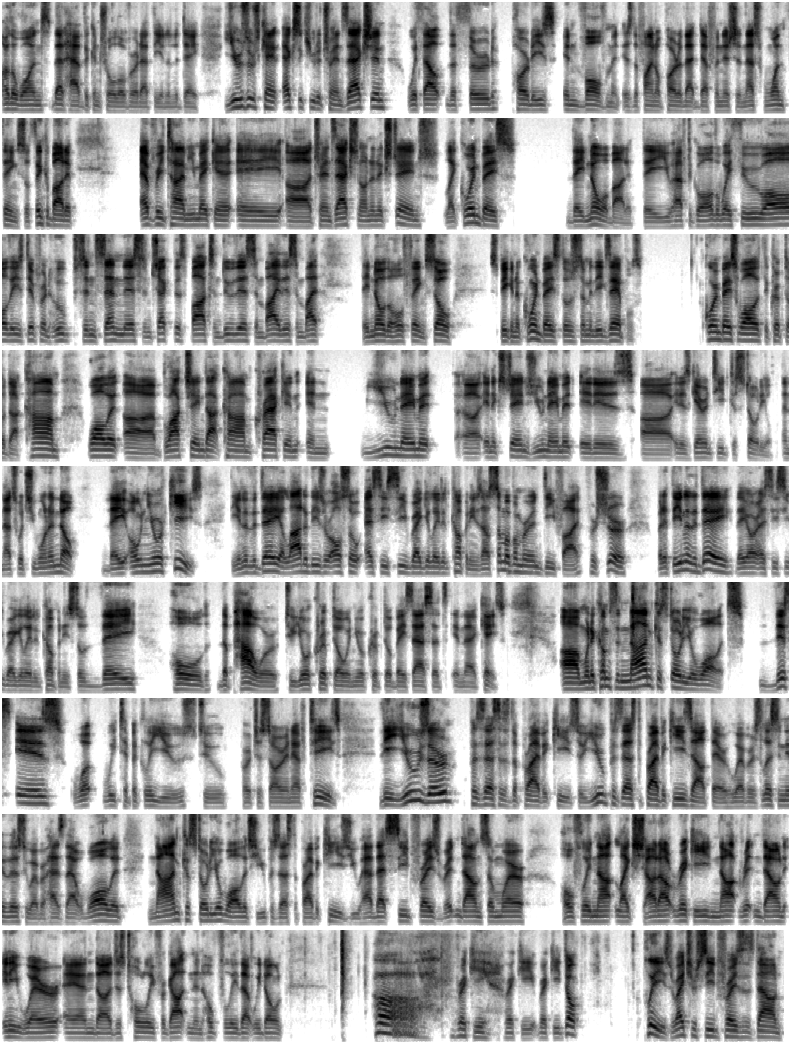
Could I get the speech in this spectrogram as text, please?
are the ones that have the control over it at the end of the day. Users can't execute a transaction without the third party's involvement, is the final part of that definition. That's one thing. So think about it. Every time you make a, a uh, transaction on an exchange like Coinbase, they know about it. They you have to go all the way through all these different hoops and send this and check this box and do this and buy this and buy. They know the whole thing. So, speaking of Coinbase, those are some of the examples. Coinbase wallet, the crypto.com wallet, uh, blockchain.com, Kraken, and you name it, uh, in exchange, you name it, it is uh, it is guaranteed custodial, and that's what you want to know. They own your keys. At the end of the day, a lot of these are also SEC regulated companies. Now, some of them are in DeFi for sure, but at the end of the day, they are SEC regulated companies, so they hold the power to your crypto and your crypto based assets in that case. Um, when it comes to non custodial wallets, this is what we typically use to purchase our NFTs. The user possesses the private keys. So you possess the private keys out there. Whoever's listening to this, whoever has that wallet, non custodial wallets, you possess the private keys. You have that seed phrase written down somewhere. Hopefully, not like shout out Ricky, not written down anywhere and uh, just totally forgotten. And hopefully, that we don't. Oh, Ricky, Ricky, Ricky, don't please write your seed phrases down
